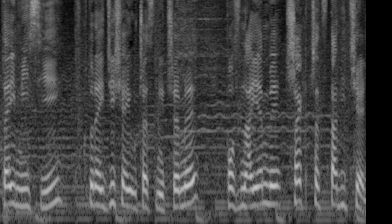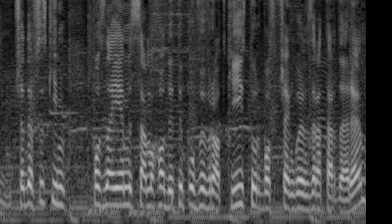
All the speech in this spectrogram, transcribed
W tej misji, w której dzisiaj uczestniczymy, poznajemy trzech przedstawicieli. Przede wszystkim poznajemy samochody typu wywrotki z turbosprzęgłem z retarderem.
